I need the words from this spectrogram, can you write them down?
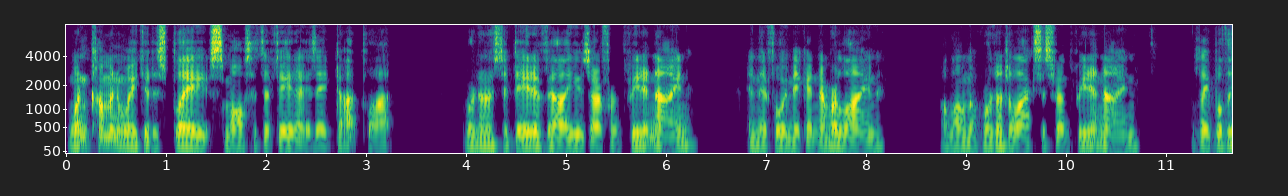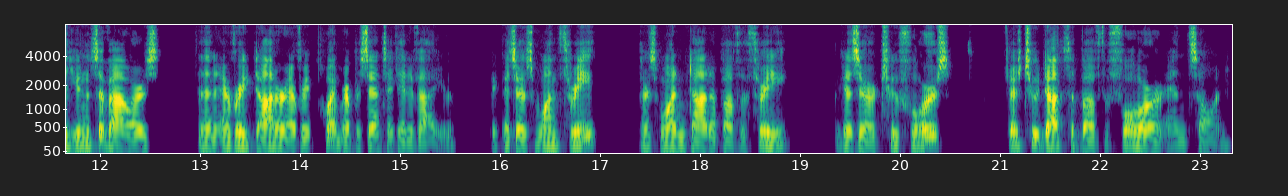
One common way to display small sets of data is a dot plot, where notice the data values are from 3 to 9, and therefore we make a number line along the horizontal axis from 3 to 9, label the units of hours, and then every dot or every point represents a data value. Because there's one 3, there's one dot above the 3, because there are two fours, there's two dots above the four, and so on.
